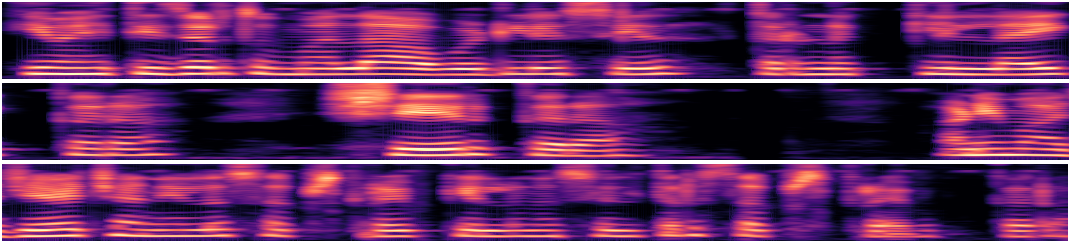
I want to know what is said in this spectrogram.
ही माहिती जर तुम्हाला आवडली असेल तर नक्की लाईक करा शेअर करा आणि माझ्या या चॅनेलला सबस्क्राईब केलं नसेल तर सबस्क्राईब करा.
